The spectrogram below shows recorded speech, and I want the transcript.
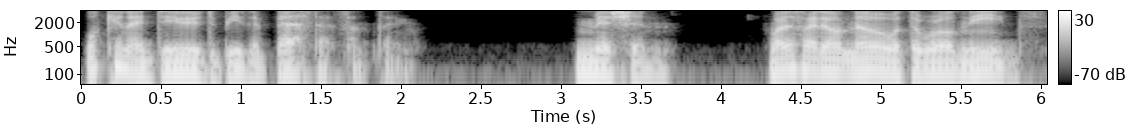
what can I do to be the best at something? Mission. What if I don't know what the world needs?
